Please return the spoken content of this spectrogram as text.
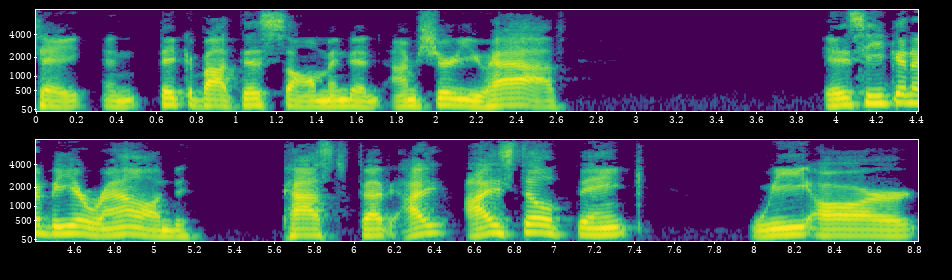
Tate, and think about this, Salman, and I'm sure you have. Is he going to be around past February? I, I still think we are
